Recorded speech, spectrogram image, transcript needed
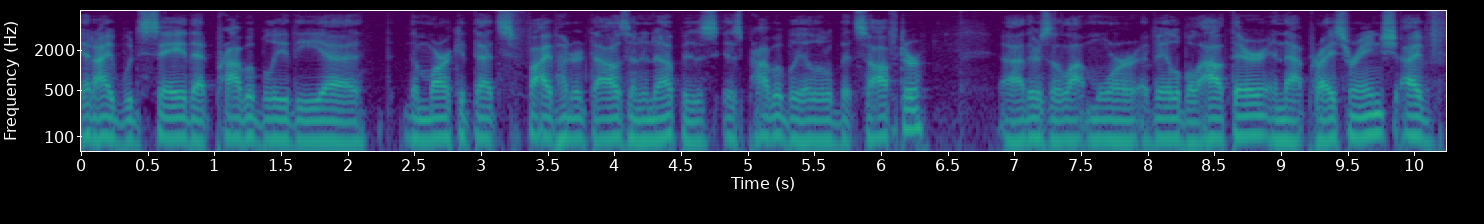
and I would say that probably the uh, the market that's five hundred thousand and up is is probably a little bit softer. Uh, there's a lot more available out there in that price range. I've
